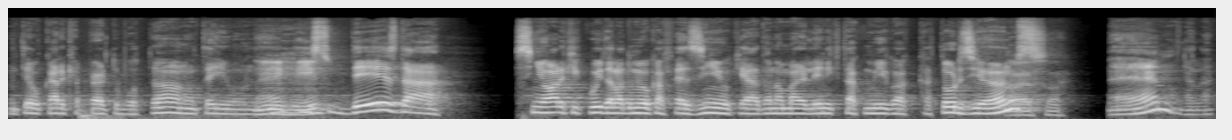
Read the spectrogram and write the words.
não tem o cara que aperta o botão, não tem o. Né? Uhum. Isso desde a senhora que cuida lá do meu cafezinho, que é a dona Marilene, que está comigo há 14 Olha anos, só. né? Ela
